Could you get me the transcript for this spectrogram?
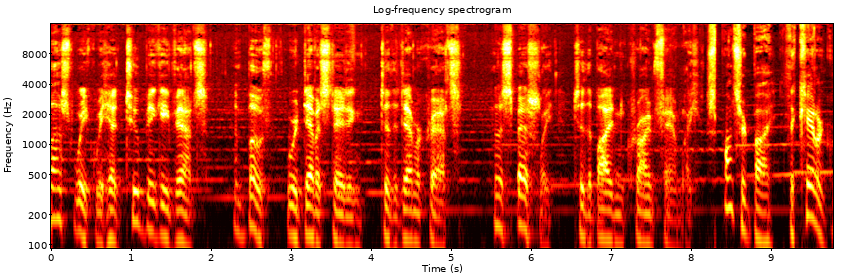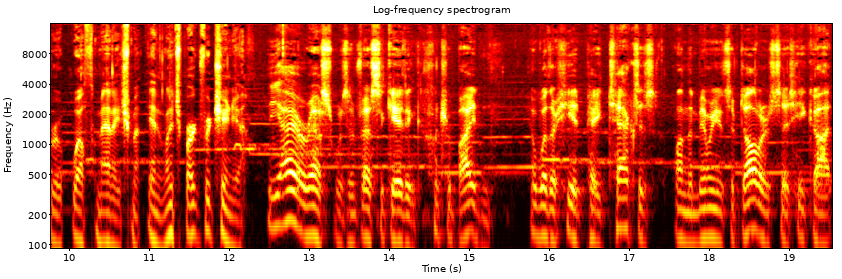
Last week we had two big events, and both were devastating to the Democrats, and especially to the Biden crime family. Sponsored by the Kaler Group Wealth Management in Lynchburg, Virginia. The IRS was investigating Hunter Biden and whether he had paid taxes on the millions of dollars that he got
